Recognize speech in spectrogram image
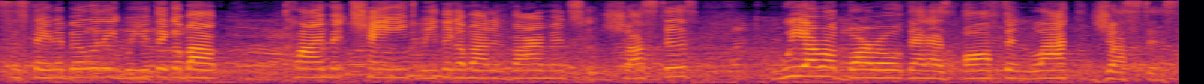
sustainability, when you think about climate change, when you think about environmental justice, we are a borough that has often lacked justice.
